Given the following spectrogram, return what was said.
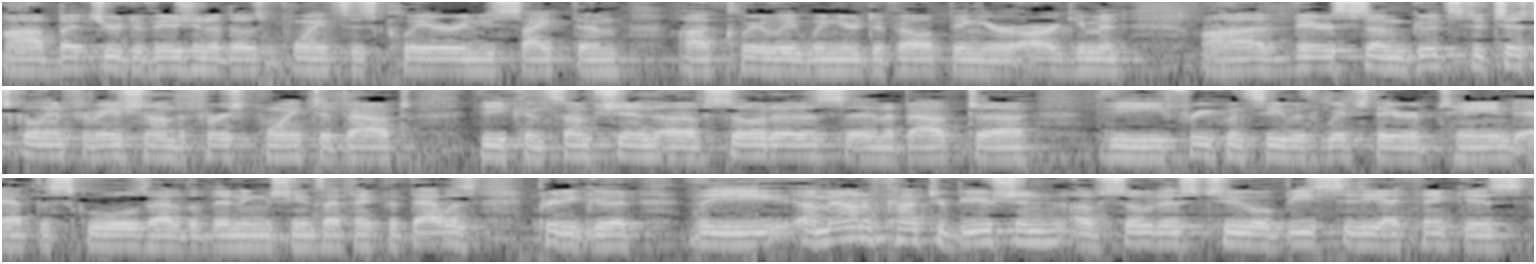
uh, but your division of those points is clear, and you cite them uh, clearly when you're developing your argument. Uh, There's some good statistical information on the first point about the consumption of sodas and about uh, the frequency with which they are obtained at the schools out of the vending machines. I think that that was pretty good. The amount of contribution of sodas to obesity, I think, is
